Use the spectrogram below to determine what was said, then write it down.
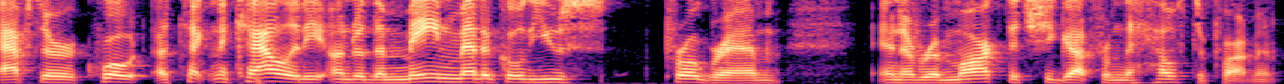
after, quote, a technicality under the Maine medical use program and a remark that she got from the health department.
